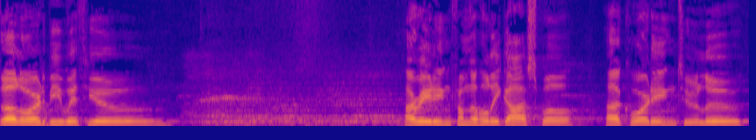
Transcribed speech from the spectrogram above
The Lord be with you. A reading from the Holy Gospel according to Luke.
